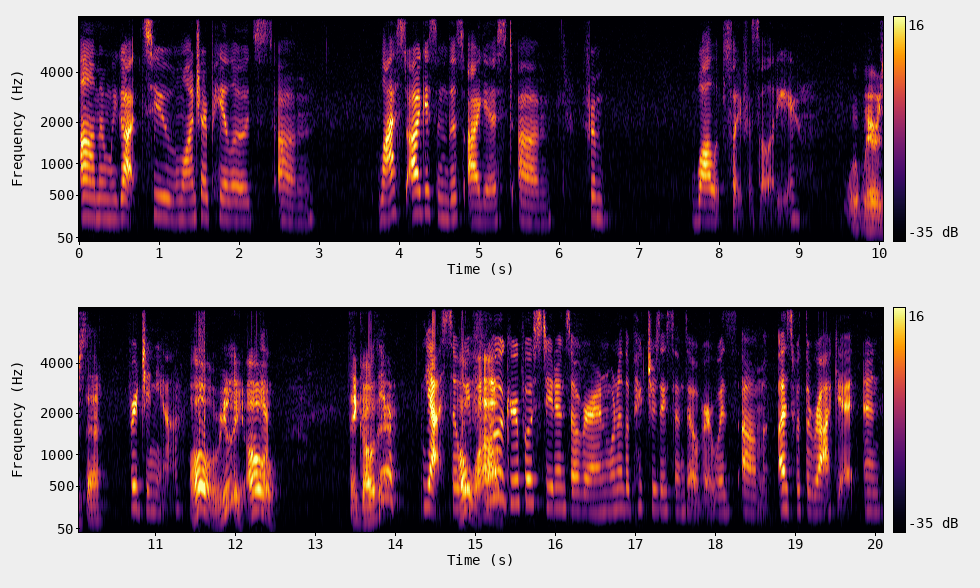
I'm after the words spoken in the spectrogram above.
Um, and we got to launch our payloads um, last August and this August um, from Wallops Flight Facility, Where is that? Virginia. Oh, really? Oh, they go there? Yeah, so Oh, we wow. flew a group of students over, and one of the pictures they sent over was um, us with the rocket. And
